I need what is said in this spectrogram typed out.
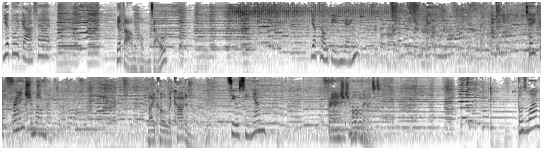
一杯咖啡，一啖紅酒，一套電影。Take a French moment。 Michael Licardino。趙善恩。 French moment。 Bonsoir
